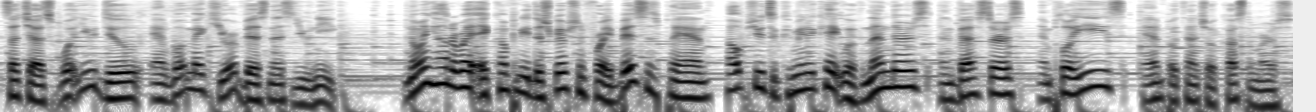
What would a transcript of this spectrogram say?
such as what you do and what makes your business unique. Knowing how to write a company description for a business plan helps you to communicate with lenders, investors, employees, and potential customers.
